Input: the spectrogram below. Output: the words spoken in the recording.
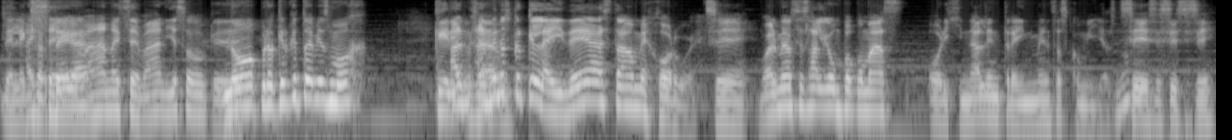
Del Ahí ex se Ortega. van, ahí se van. Y eso que. No, pero creo que todavía Smog. que- Al, o sea, al menos creo que la idea estaba mejor, güey. Sí. O al menos es algo un poco más original entre inmensas comillas, ¿no? Sí, sí, sí, sí, sí.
